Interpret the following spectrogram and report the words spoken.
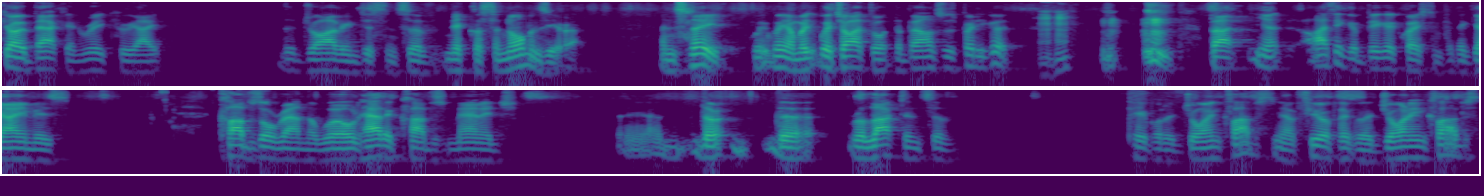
go back and recreate the driving distance of Nicklaus and Norman's era, and Snead, which I thought the balance was pretty good. Mm-hmm. but you know, I think a bigger question for the game is clubs all around the world. How do clubs manage you know, the the reluctance of people to join clubs? You know, fewer people are joining clubs.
